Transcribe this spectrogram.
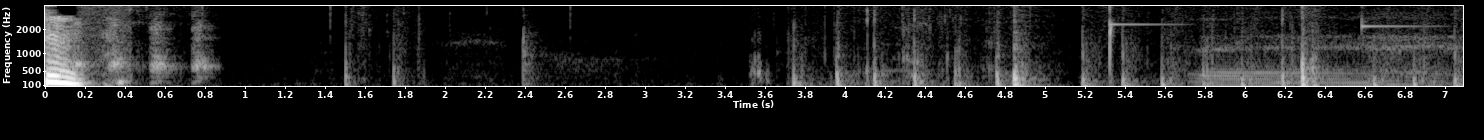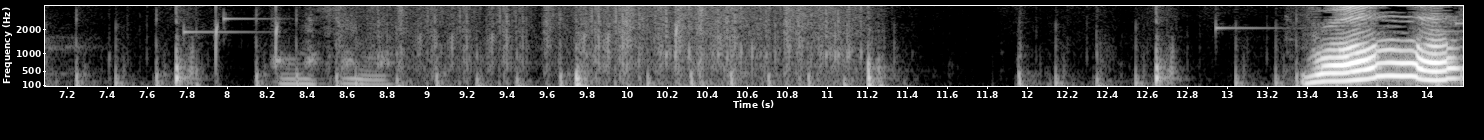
와!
